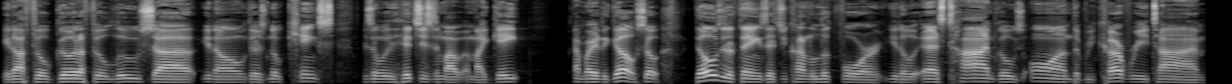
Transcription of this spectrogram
You know, I feel good, I feel loose. Uh, you know, there's no kinks, there's no hitches in my in my gait. I'm ready to go. So those are the things that you kind of look for. You know, as time goes on, the recovery time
